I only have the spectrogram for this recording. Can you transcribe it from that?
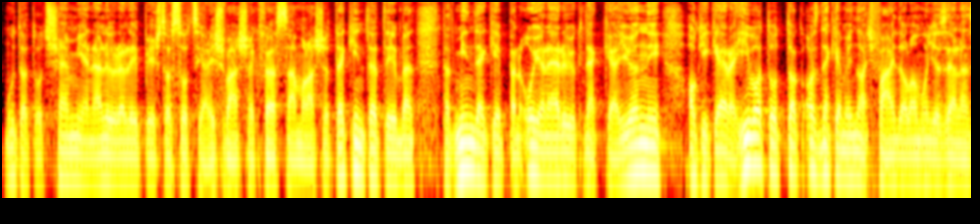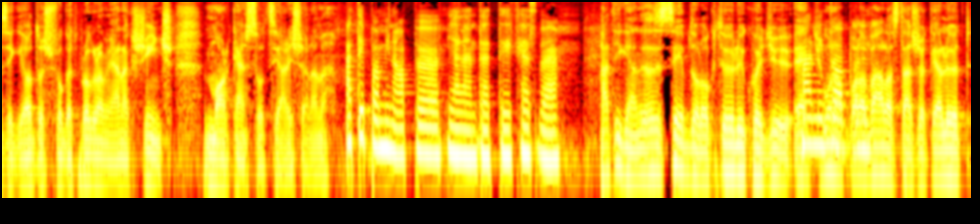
mutatott semmilyen előrelépést a szociális válság felszámolása tekintetében, tehát mindenképpen olyan erőknek kell jönni, akik erre hivatottak, az nekem egy nagy fájdalom, hogy az ellenzéki hatosfogat programjának sincs markáns szociális eleme. Hát épp a minap jelentették ezt be Hát igen, ez egy szép dolog tőlük, hogy egy Mármint hónappal a... a választások előtt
